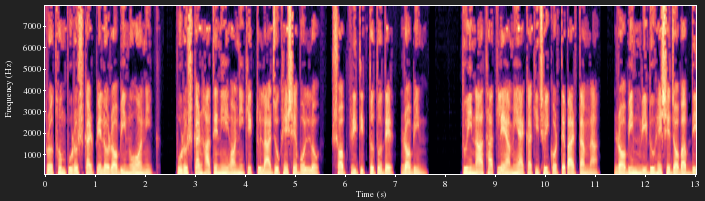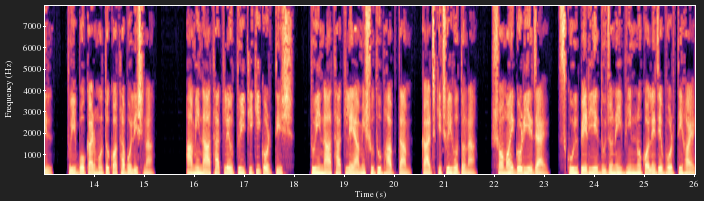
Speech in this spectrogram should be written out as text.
প্রথম পুরস্কার পেল রবিন ও অনিক। পুরস্কার হাতে নিয়ে অনিক একটু লাজুক হেসে বলল, সব কৃতিত্ব তোদের, রবিন। তুই না থাকলে আমি একা কিছুই করতে পারতাম না। রবিন মৃদু হেসে জবাব দিল তুই বোকার মতো কথা বলিস না। আমি না থাকলেও তুই ঠিকই করতিস। তুই না থাকলে আমি শুধু ভাবতাম, কাজ কিছুই হতো না। সময় গড়িয়ে যায়, স্কুল পেরিয়ে দুজনেই ভিন্ন কলেজে ভর্তি হয়,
